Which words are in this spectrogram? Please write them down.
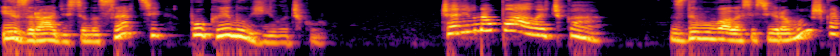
І з радістю на серці покинув гілочку. Чарівна паличка. Здивувалася сіра мишка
